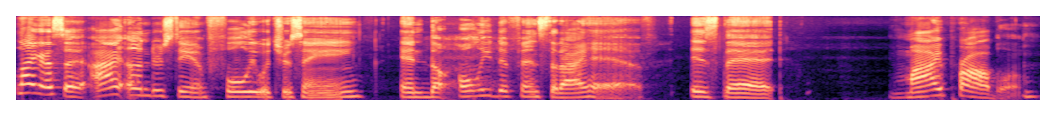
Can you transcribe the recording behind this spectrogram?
like i said i understand fully what you're saying and the only defense that i have is that my problem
